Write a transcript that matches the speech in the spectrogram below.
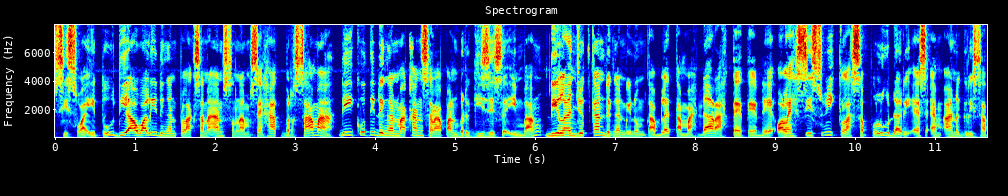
siswa itu diawali dengan pelaksanaan senam sehat bersama, diikuti dengan makan sarapan bergizi seimbang, dilanjutkan dengan minum tablet tambah darah TTD oleh siswi kelas 10 dari SMA Negeri 1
